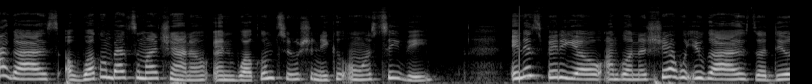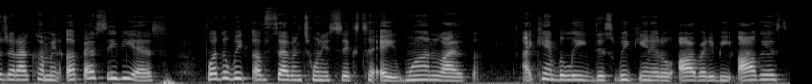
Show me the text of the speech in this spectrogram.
Hi guys, uh, welcome back to my channel and welcome to Shenika Owens TV. In this video, I'm going to share with you guys the deals that are coming up at CVS for the week of 726 to 8-1. Like, I can't believe this weekend it'll already be August.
